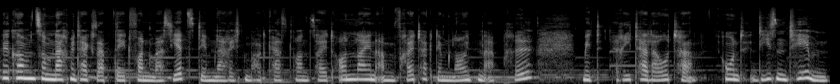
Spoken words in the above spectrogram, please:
Willkommen zum Nachmittagsupdate von Was jetzt, dem Nachrichtenpodcast von Zeit Online am Freitag, dem 9. April mit Rita Lauter. Und diesen Themen,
